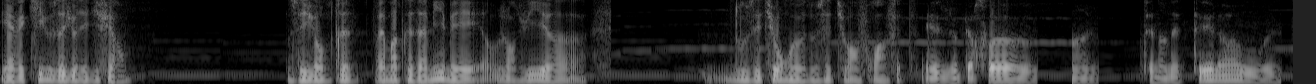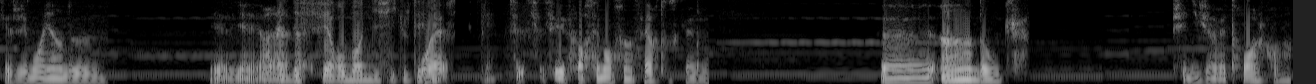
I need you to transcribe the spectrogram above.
et avec qui nous avions des différends. Nous étions très, vraiment très amis, mais aujourd'hui, nous étions, nous étions en froid en fait. Et je perçois une certaine honnêteté là, ou est-ce que j'ai moyen de. Il y a- il y a- de phéromones, difficultés, Ouais. C'est- forcément sincère tout ce que. Euh, un, donc. J'ai dit que j'avais trois, je crois.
